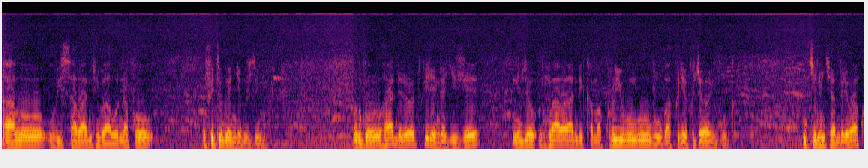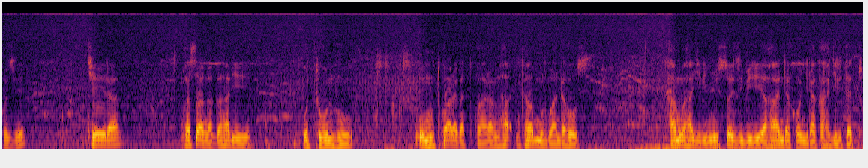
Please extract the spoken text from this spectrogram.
Abo ubisaba ntibabona ko ufite ubwenge buzima. Urwo ruhande rero twirengagije ni byo nk'abandika amakuru y'ubu ngubu bakwiriye kujya babivuga. Ikintu cya mbere bakoze kera wasangaga hari utuntu umutwara agatwara nka mu rwanda hose. Hamwe hagira imisozi ibiri ahandi akongera akahagira itatu.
